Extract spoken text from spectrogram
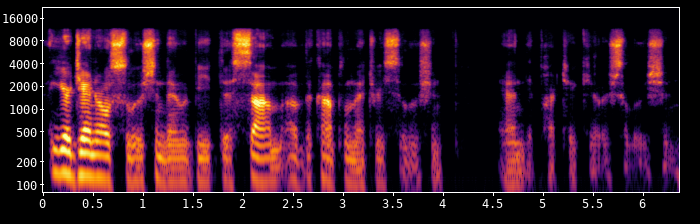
your general solution then would be the sum of the complementary solution and the particular solution.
